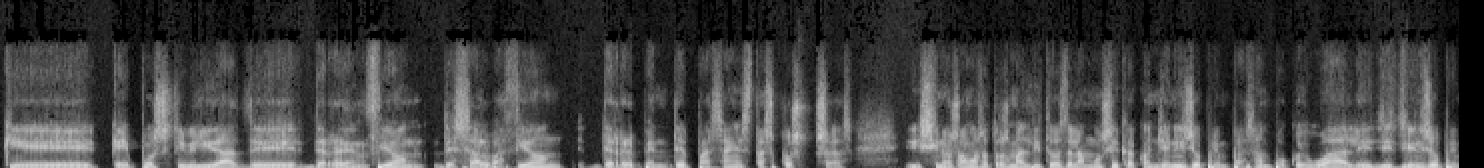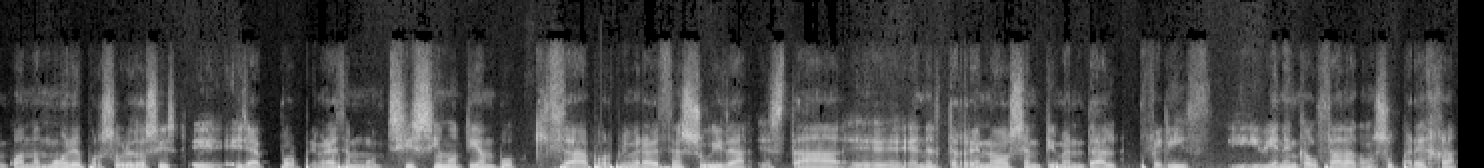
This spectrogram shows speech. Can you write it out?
que, que hay posibilidad de, de redención, de salvación, de repente pasan estas cosas. Y si nos vamos a otros malditos de la música, con Jenny Joplin pasa un poco igual. ¿eh? Jenny Joplin cuando muere por sobredosis, eh, ella por primera vez en muchísimo tiempo, quizá por primera vez en su vida, está eh, en el terreno sentimental feliz y bien encauzada con su pareja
